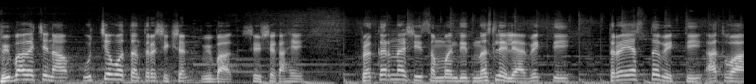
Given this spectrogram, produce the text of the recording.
विभागाचे नाव उच्च व तंत्र शिक्षण विभाग शीर्षक आहे. प्रकरणाशी संबंधित नसलेल्या व्यक्ती त्रयस्थ व्यक्ती अथवा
